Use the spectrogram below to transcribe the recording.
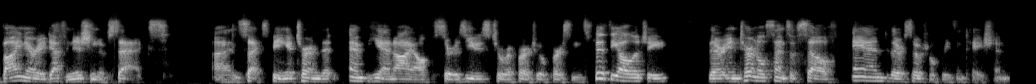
binary definition of sex, uh, and sex being a term that MPNI officers use to refer to a person's physiology, their internal sense of self, and their social presentation.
